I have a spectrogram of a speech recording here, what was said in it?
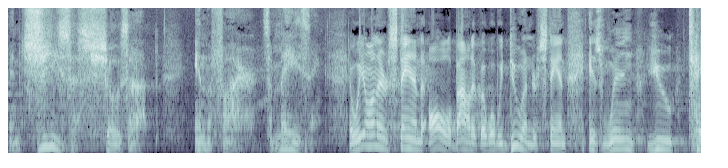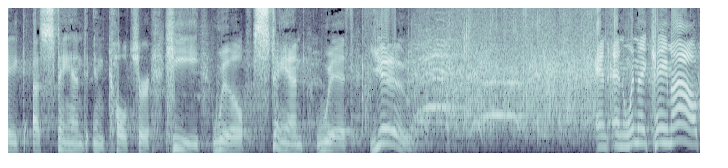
And Jesus shows up in the fire. It's amazing. And we don't understand all about it, but what we do understand is when you take a stand in culture, He will stand with you. And, and when they came out,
